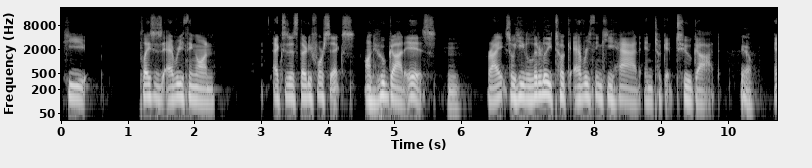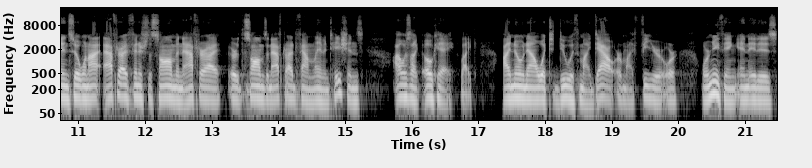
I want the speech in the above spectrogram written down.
he places everything on Exodus thirty four six on who God is. Hmm. Right, so he literally took everything he had and took it to God. Yeah. And so when I after I finished the psalm and after I or the psalms and after I'd found lamentations, I was like, okay, like I know now what to do with my doubt or my fear or or anything, and it is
